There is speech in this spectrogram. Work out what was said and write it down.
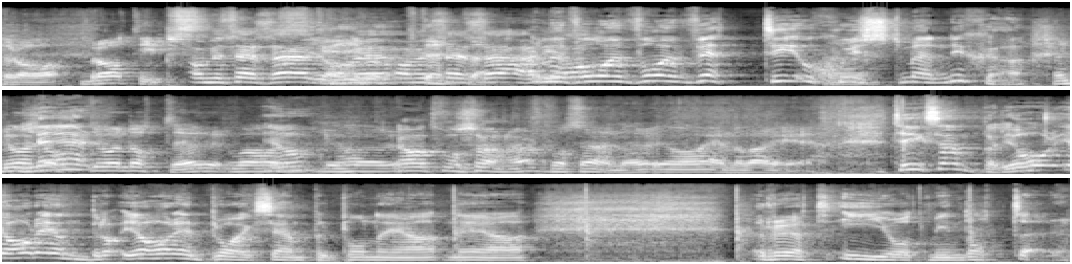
bra, bra tips. Om vi säger så här. Om vi, om vi säger så här. Ja, men var en, var en vettig och schysst människa. Men du har, en Lär- dot- du har en dotter. Vad, Ja. Du har Jag har två söner. två söner. Jag har en av varje. Till exempel, jag har, jag, har en bra, jag har ett bra exempel på när jag, när jag röt i åt min dotter.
